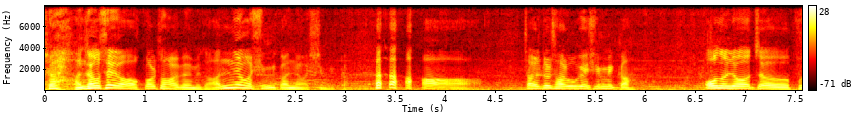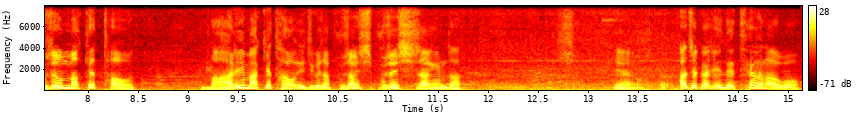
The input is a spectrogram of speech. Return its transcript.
자, 안녕하세요. 꼴통알배입니다. 안녕하십니까? 안녕하십니까? 잘들 살고 계십니까? 오늘 요, 저, 부전 마켓타운. 말이 마켓타운이지. 그냥 부전, 시- 부전 시장입니다. 예. 아직까지 내 태어나고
